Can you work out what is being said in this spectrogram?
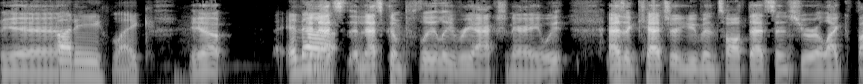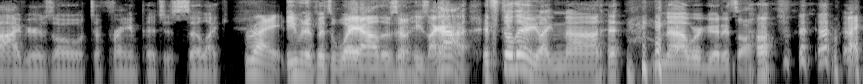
Yeah. buddy, like, yep. and, uh, and that's and that's completely reactionary. We as a catcher, you've been taught that since you were like five years old to frame pitches. So like right. even if it's way out of the zone, he's like, ah, it's still there. You're like, nah, nah, we're good. It's off. right.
